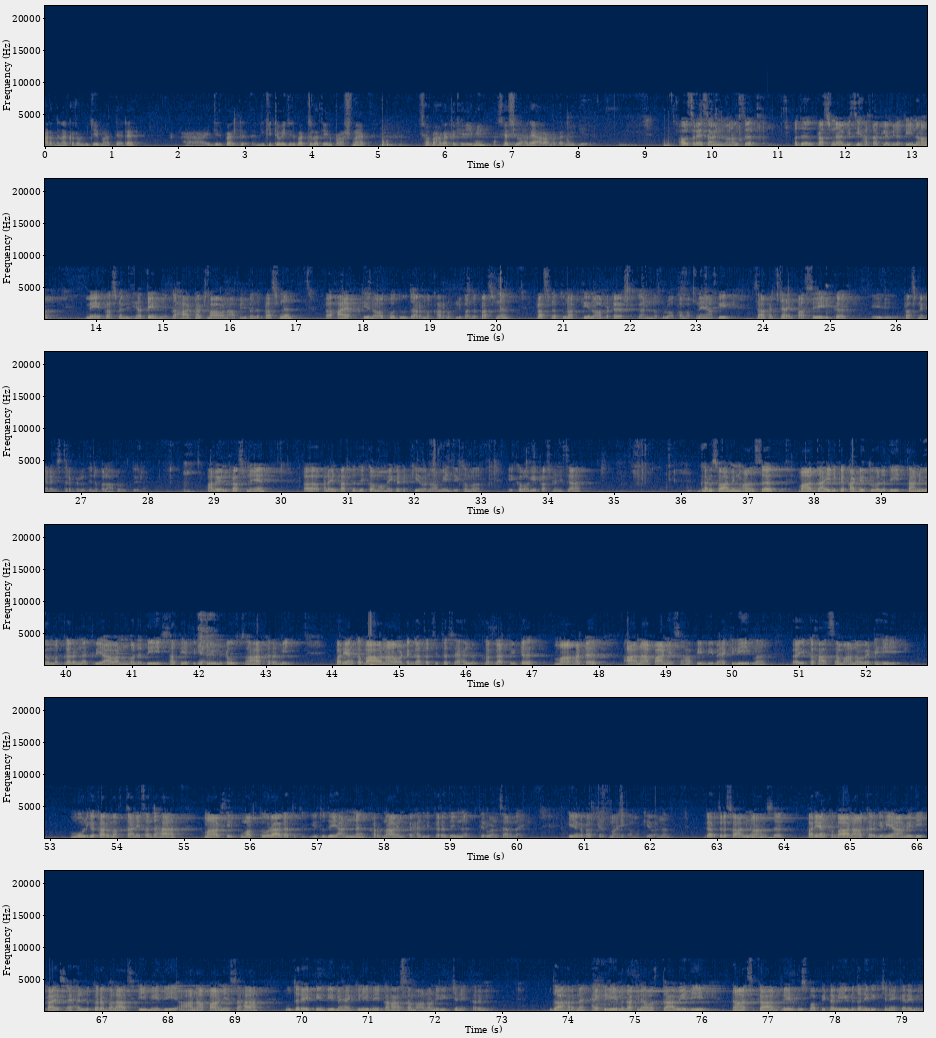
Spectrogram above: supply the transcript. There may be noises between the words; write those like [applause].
ආර්දනා කරමු විජේ මාත්‍යට ඉදිරිපත් ලිඛිත ඉදිරිපත් කළා තියෙන ප්‍රශ්න සභාගත කිරීමේ සැසිවාරය ආරම්භ කරන විදියට. අවසරයි ස්වාමීන් වහන්සේ අද ප්‍රශ්න 27ක් ලැබිලා තියෙනවා. මේ ප්‍රශ්න 27න් 18ක් භාවනා පිළිබඳ ප්‍රශ්න, 6ක් තියෙනවා පොදු ධර්ම කරුණු පිළිබඳ ප්‍රශ්න, ප්‍රශ්න 3ක් තියෙනවා අපට ගන්න පුළුවන් කමක් නැහැ. අපි සාකච්ඡාවෙන් පස්සේ ඒක ඒ ප්‍රශ්න ගැන විස්තර කරලා දෙන්න බලාපොරොත්තු වෙනවා. පළවෙනි ප්‍රශ්නය පළවෙනි ප්‍රශ්න දෙක මම එකට කියවනවා මේ දෙකම එක වගේ ප්‍රශ්න නිසා ගරු ස්වාමින් වහන්සේ මා දෛනික කටයුතු වලදී තනියම කරන ක්‍රියාවන් වලදී සතිය පිහිටුවීමට උත්සාහ කරමි. පරයන්ක භාවනාවට ගත සිත සැහැල්ලු කරගත් විට මාහට ආනාපානය සහ පිම්බීම හැකිලිම එක හා සමානව වැටහෙයි. මූලික කර්මස්ථානයේ සඳහා මා විසින් කුමක් තෝරාගත යුතුද යන්න කරුණාවෙන් පැහැදිලි කර දෙන්න තෙරුවන් සරණයි. ඊළඟ ප්‍රශ්නයත් මා ඒකම කියවන්න. ගරුතර ස්වාමීන් වහන්සේ පරයන්ක භාවනා කරගෙන යාමේදී කය සැහැල්ලු කර බලා සිටීමේදී ආනාපානය සහ උදරයේ පිම්බීම හැකිලිම එක හා සමානව නිරීක්ෂණය කරමි. උදාහරණ හැකිලිම දකින අවස්ථාවේදී නාසිකාග්‍රයෙන් හුස්ම පිටවීමද නිරීක්ෂණය කරමි.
